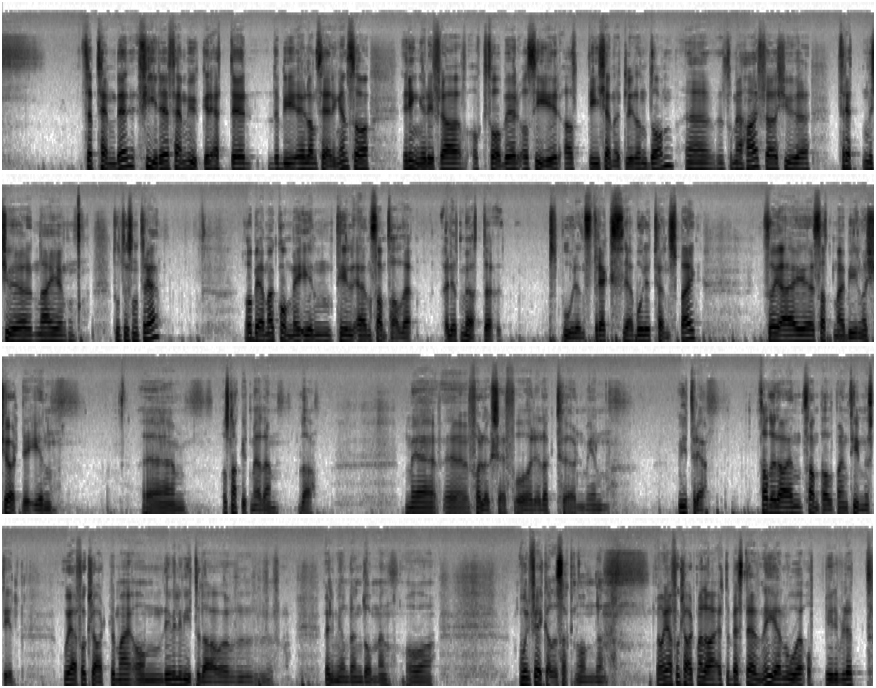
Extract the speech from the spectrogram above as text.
september, fire-fem uker etter debut, lanseringen, så ringer de fra oktober og sier at de kjenner til en dom eh, som jeg har fra 2013, 20, nei, 2003. Og ber meg komme inn til en samtale, eller et møte, sporenstreks. Jeg bor i Tønsberg, så jeg satte meg i bilen og kjørte inn eh, og snakket med dem da med eh, forlagssjef og redaktøren min. Vi tre. Hadde da en samtale på en times tid hvor jeg forklarte meg om De ville vite da veldig mye om den dommen. Og hvorfor jeg ikke hadde sagt noe om den. Og jeg forklarte meg da etter beste evne i en noe oppvirvlet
